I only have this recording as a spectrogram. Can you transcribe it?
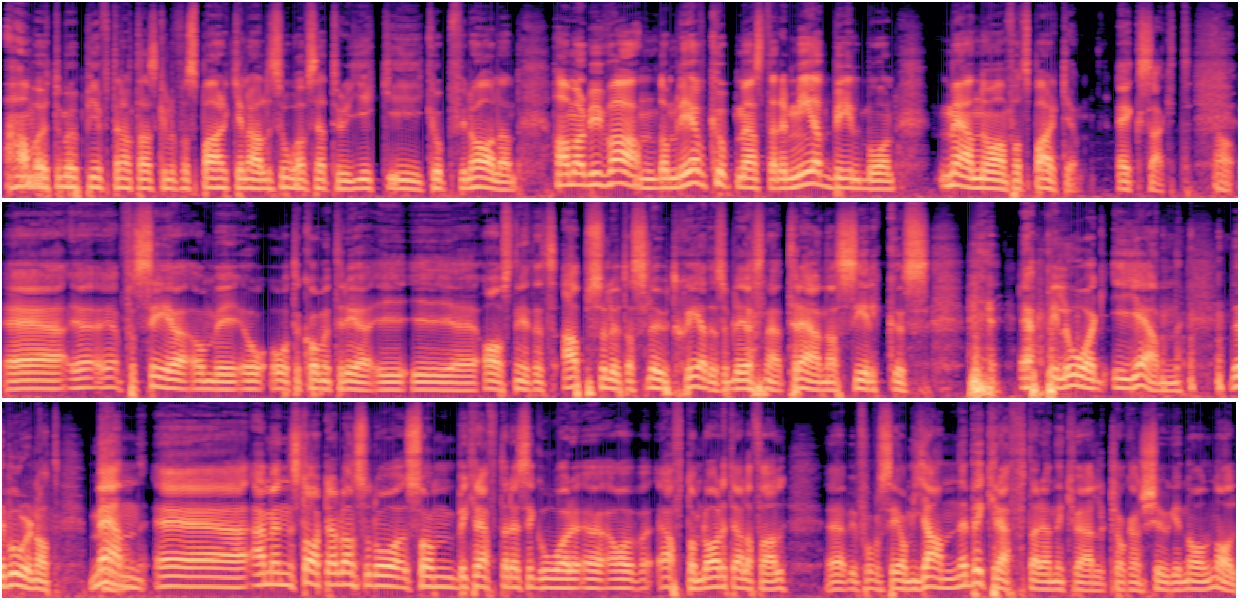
han var ute med uppgiften att han skulle få sparken alldeles oavsett hur det gick i cupfinalen. Hammarby vann, de blev cupmästare med Billborn, men nu har han fått sparken. Exakt. Ja. Eh, jag, får se om vi återkommer till det i, i eh, avsnittets absoluta slutskede så blir det en sån här tränarcirkus-epilog igen. Det vore något. Men, eh, ja, men startelvan som bekräftades igår eh, av Aftonbladet i alla fall, eh, vi får se om Janne bekräftar den ikväll klockan 20.00,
